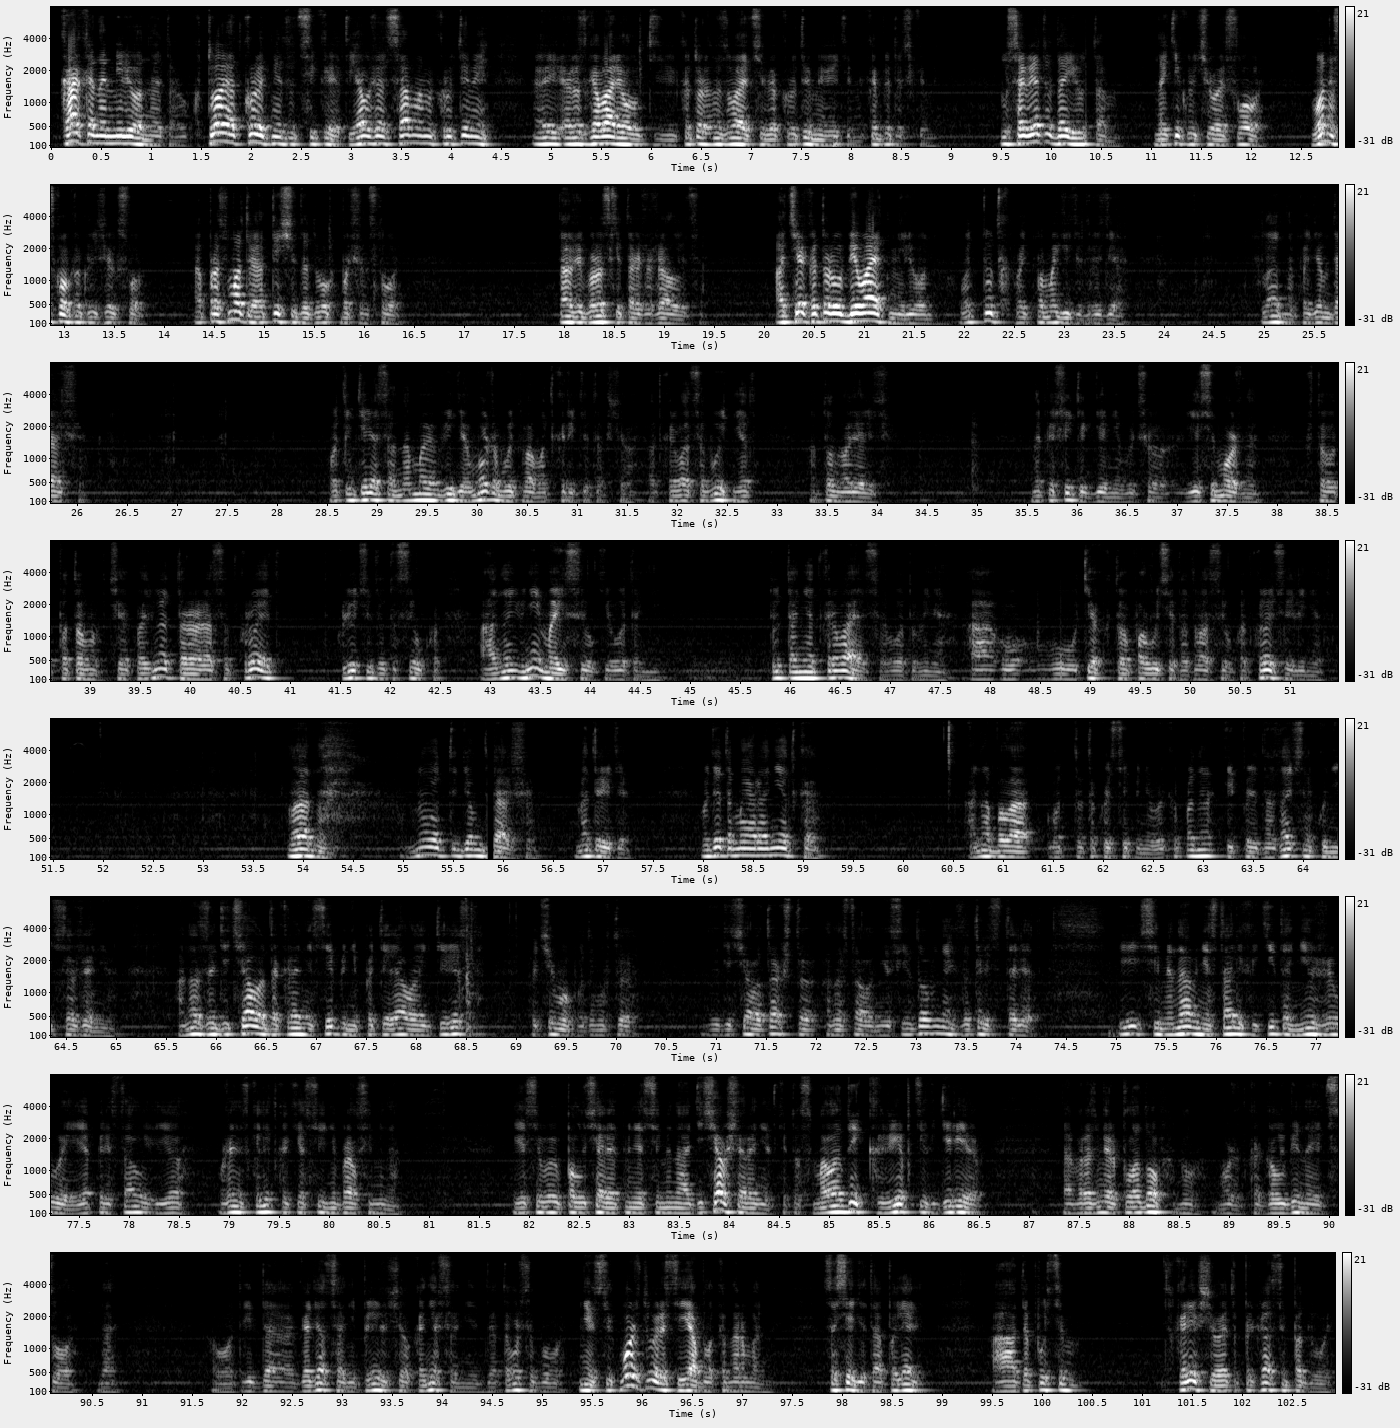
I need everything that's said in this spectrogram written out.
Как она миллион это? Кто откроет мне этот секрет? Я уже с самыми крутыми э, разговаривал, которые называют себя крутыми этими компьютерчиками. Ну, советы дают там найти ключевое слово. Вон и сколько ключевых слов. А просмотры от тысячи до двух большинство. Также Бродский также жалуется. А те, которые убивают миллион. Вот тут хоть помогите, друзья. Ладно, пойдем дальше. Вот интересно, на моем видео можно будет вам открыть это все? Открываться будет? Нет? Антон Валерьевич, напишите где-нибудь, что если можно что вот потом человек возьмет, второй раз откроет, включит эту ссылку, а на, в ней мои ссылки, вот они. Тут они открываются, вот у меня. А у, у тех, кто получит от вас ссылку, откроется или нет? Ладно. Ну вот идем дальше. Смотрите. Вот эта моя ранетка, она была вот до такой степени выкопана и предназначена к уничтожению. Она задичала до крайней степени, потеряла интерес. Почему? Потому что задичала так, что она стала несъедобной за 300 лет. И семена мне стали какие-то неживые. Я перестал ее... Уже несколько лет, как я себе не брал семена. Если вы получали от меня семена одичавшей ранетки, то с молодых крепких деревьев, там размер плодов, ну, может, как голубиное яйцо, да. Вот. И да, годятся они, прежде всего, конечно, не для того, чтобы... Нет, с них может вырасти яблоко нормально. Соседи-то опыляли. А, допустим, скорее всего, это прекрасный подвой.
